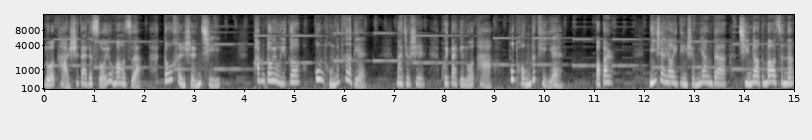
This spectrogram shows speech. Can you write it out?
罗卡是戴的所有帽子都很神奇，它们都有一个共同的特点，那就是会带给罗卡不同的体验。宝贝儿，你想要一顶什么样的奇妙的帽子呢？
